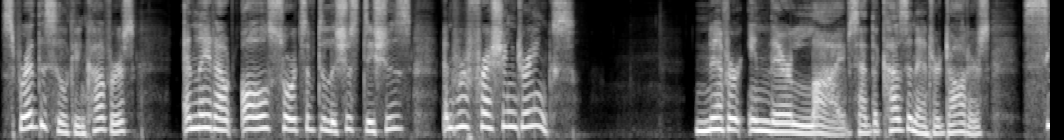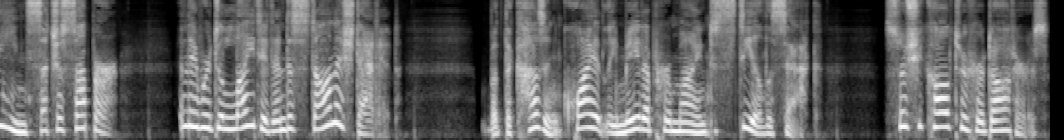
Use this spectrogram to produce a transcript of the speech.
spread the silken covers, and laid out all sorts of delicious dishes and refreshing drinks. Never in their lives had the cousin and her daughters seen such a supper, and they were delighted and astonished at it. But the cousin quietly made up her mind to steal the sack. So she called to her daughters,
